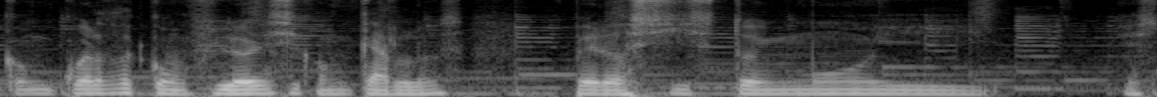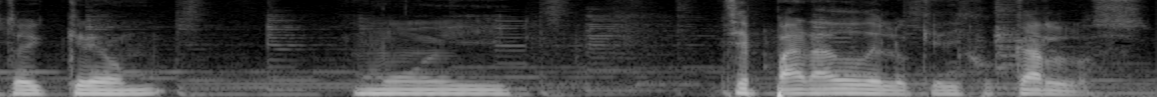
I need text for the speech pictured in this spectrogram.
concuerdo con Flores y con Carlos, pero sí estoy muy, estoy creo muy separado de lo que dijo Carlos,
